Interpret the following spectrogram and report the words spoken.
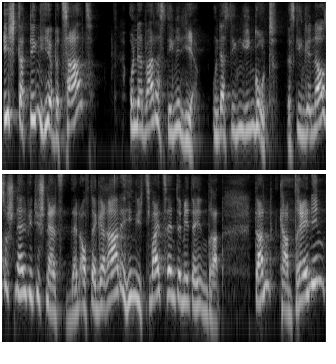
Ich das Ding hier bezahlt und dann war das Ding hier. Und das Ding ging gut. Das ging genauso schnell wie die schnellsten. Denn auf der Gerade hing ich zwei Zentimeter hinten dran. Dann kam Training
